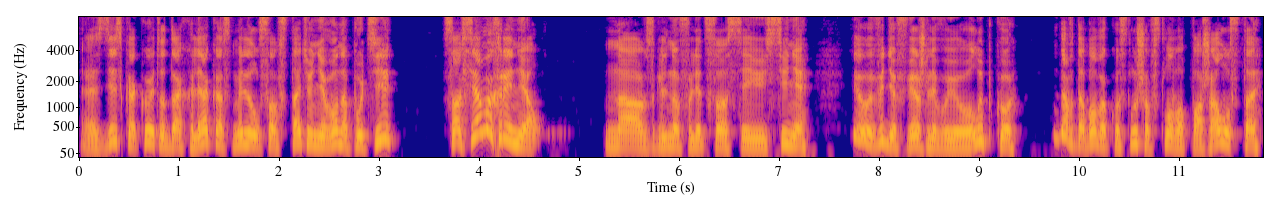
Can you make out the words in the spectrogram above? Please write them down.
А здесь какой-то дохляк осмелился встать у него на пути? Совсем охренел?» Но, взглянув в лицо Сею Сине и увидев вежливую улыбку, да вдобавок услышав слово «пожалуйста»,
